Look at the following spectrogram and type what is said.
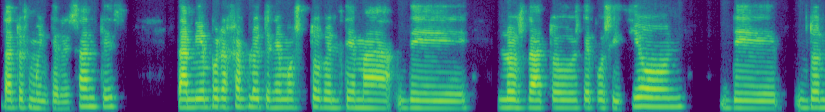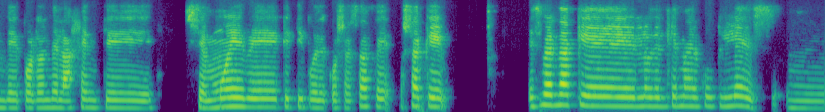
datos muy interesantes. También, por ejemplo, tenemos todo el tema de los datos de posición, de dónde, por dónde la gente se mueve, qué tipo de cosas hace. O sea que es verdad que lo del tema del cookies mm,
